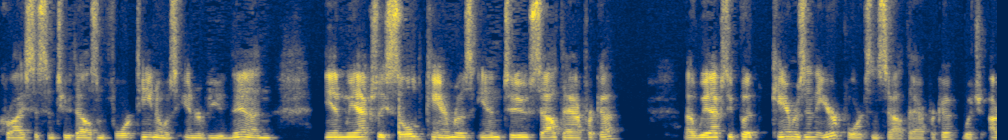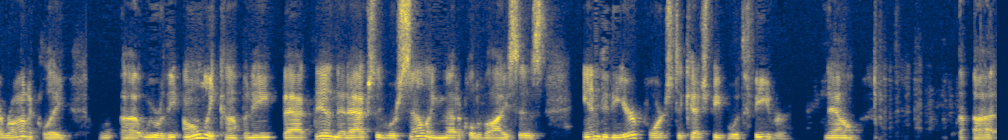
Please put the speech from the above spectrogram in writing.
crisis in 2014, I was interviewed then. And we actually sold cameras into South Africa uh, we actually put cameras in the airports in South Africa, which ironically, uh, we were the only company back then that actually were selling medical devices into the airports to catch people with fever. Now, uh,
